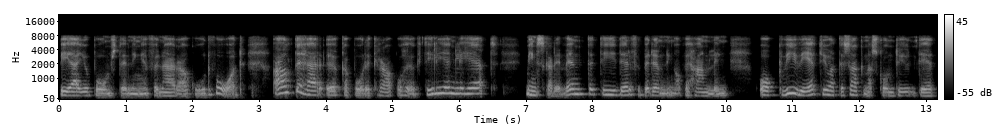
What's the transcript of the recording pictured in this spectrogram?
vi är ju på omställningen för nära och god vård. Allt det här ökar både krav på hög tillgänglighet, minskade väntetider för bedömning och behandling och vi vet ju att det saknas kontinuitet,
